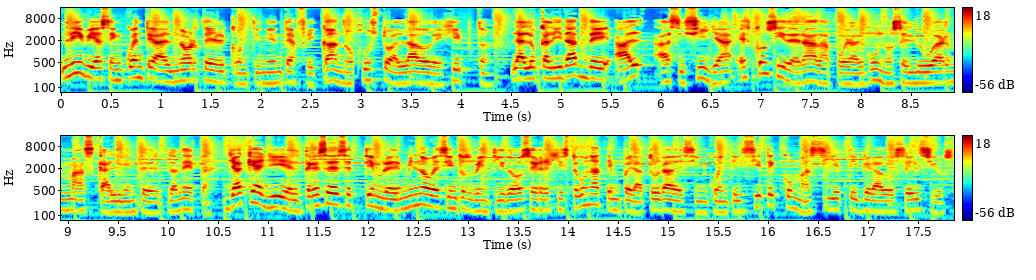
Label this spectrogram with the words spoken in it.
Libia se encuentra al norte del continente africano, justo al lado de Egipto. La localidad de Al-Aziziyah es considerada por algunos el lugar más caliente del planeta, ya que allí el 13 de septiembre de 1922 se registró una temperatura de 57,7 grados Celsius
